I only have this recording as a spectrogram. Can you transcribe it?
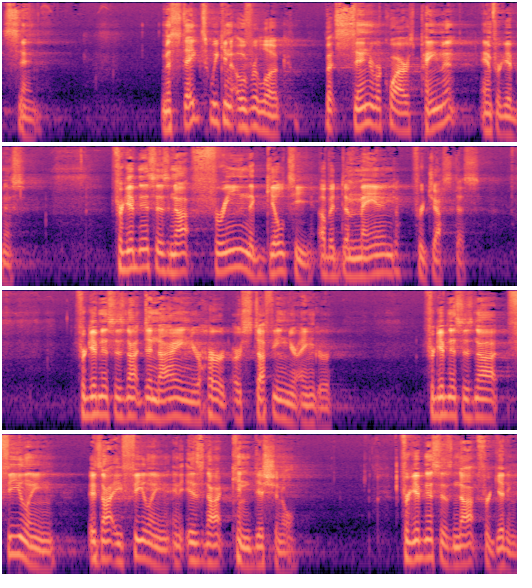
sin. Mistakes we can overlook, but sin requires payment and forgiveness. Forgiveness is not freeing the guilty of a demand for justice. Forgiveness is not denying your hurt or stuffing your anger. Forgiveness is not feeling, it's not a feeling and is not conditional. Forgiveness is not forgetting.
